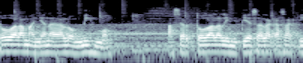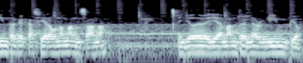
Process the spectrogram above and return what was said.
Toda la mañana era lo mismo. Hacer toda la limpieza de la casa quinta que casi era una manzana yo debía mantener limpio.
